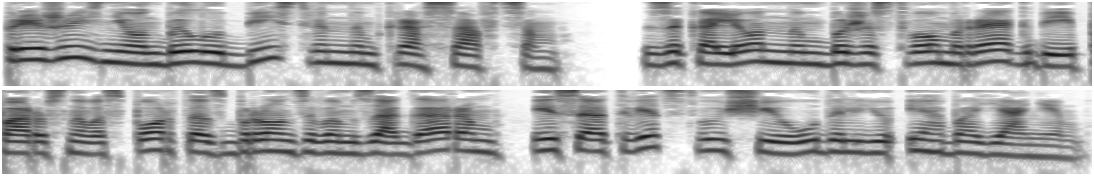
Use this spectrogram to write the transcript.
При жизни он был убийственным красавцем, закаленным божеством регби и парусного спорта с бронзовым загаром и соответствующей удалью и обаянием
